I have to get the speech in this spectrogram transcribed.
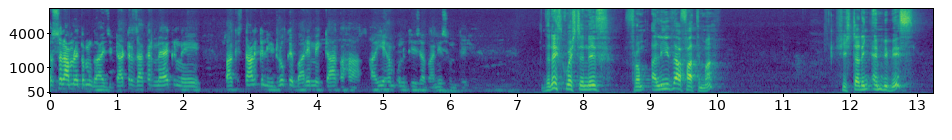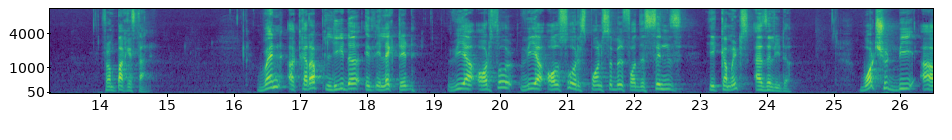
अस्सलाम वालेकुम गाइस, डॉक्टर जाकर नायक ने पाकिस्तान के लीडरों के बारे में क्या कहा? आइए हम उनकी जबानी सुनते हैं। The next question is from Aliza Fatima she studying M B from Pakistan when a corrupt leader is elected we are also we are also responsible for the sins he commits as a leader what should be our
